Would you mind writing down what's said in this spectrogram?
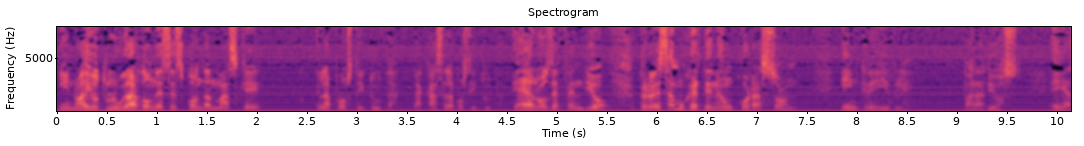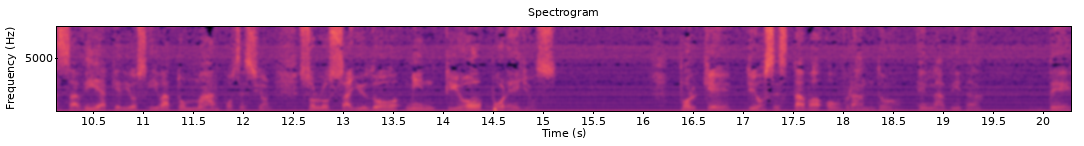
Y no hay otro lugar donde se escondan más que en la prostituta, la casa de la prostituta. Ella los defendió, pero esa mujer tenía un corazón increíble para Dios. Ella sabía que Dios iba a tomar posesión. Solo los ayudó, mintió por ellos. Porque Dios estaba obrando en la vida de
